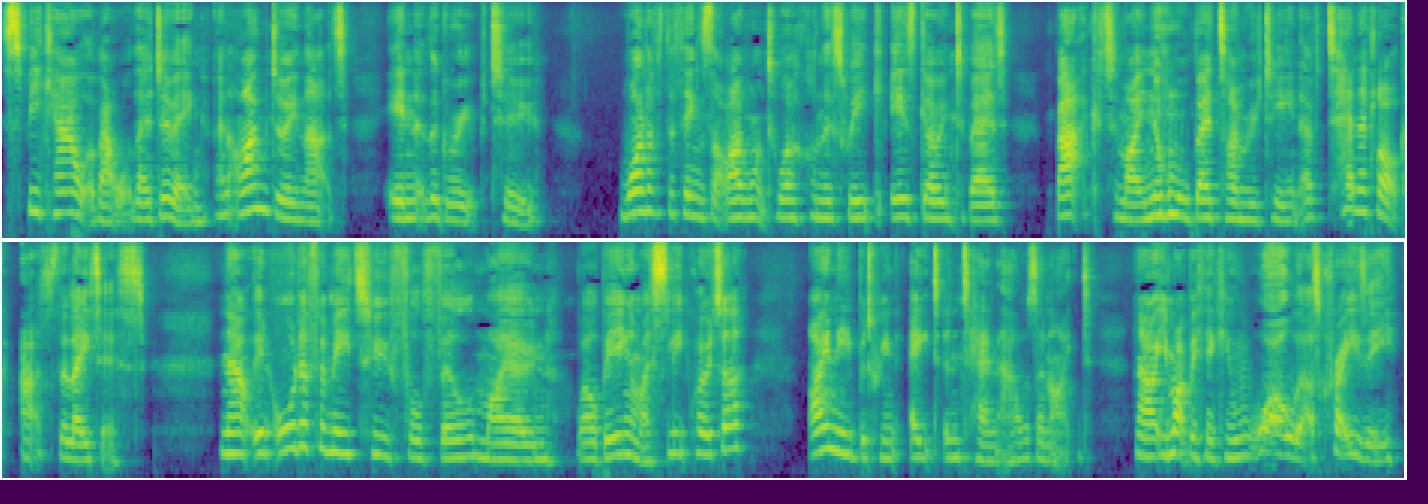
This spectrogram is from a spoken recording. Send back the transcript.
speak out about what they're doing. And I'm doing that in the group too. One of the things that I want to work on this week is going to bed back to my normal bedtime routine of 10 o'clock at the latest. Now, in order for me to fulfill my own well-being and my sleep quota, I need between 8 and 10 hours a night. Now, you might be thinking, whoa, that's crazy.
